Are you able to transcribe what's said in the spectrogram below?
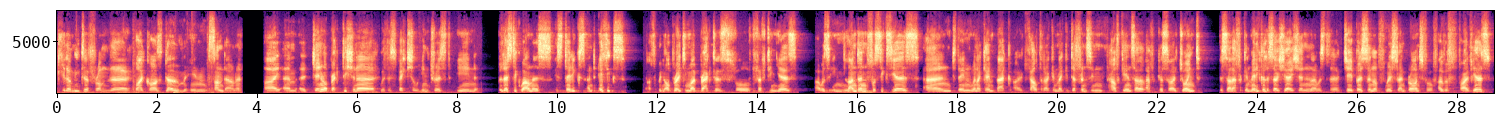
kilometer from the Bycars Dome in Sundowner. I am a general practitioner with a special interest in holistic wellness, aesthetics, and ethics. I've been operating my practice for 15 years I was in London for six years, and then when I came back, I felt that I can make a difference in healthcare in South Africa. So I joined the South African Medical Association, and I was the chairperson of West Rand branch for over five years.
